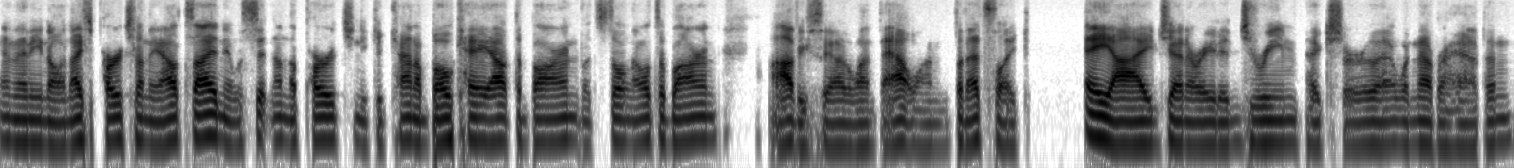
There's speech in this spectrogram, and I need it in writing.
and then you know a nice perch on the outside and it was sitting on the perch and you could kind of bokeh out the barn but still know it's a barn, obviously I want that one. But that's like AI generated dream picture that would never happen.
